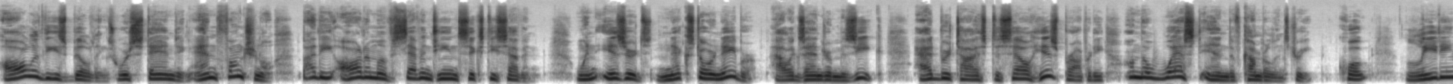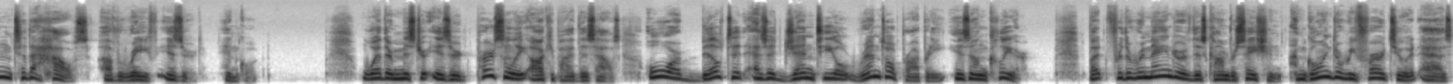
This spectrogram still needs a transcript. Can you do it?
All of these buildings were standing and functional by the autumn of 1767, when Izard's next door neighbor, Alexander Mazyck, advertised to sell his property on the west end of Cumberland Street, quote, leading to the house of Rafe Izard, end quote. Whether Mr. Izard personally occupied this house or built it as a genteel rental property is unclear. But for the remainder of this conversation, I'm going to refer to it as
